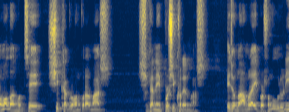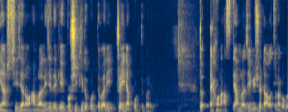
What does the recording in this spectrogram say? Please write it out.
রমাদান হচ্ছে শিক্ষা গ্রহণ করার মাস, সেখানে প্রশিক্ষণের মাস। এজন্য আমরা এই প্রসঙ্গগুলো নিয়ে আসছি যেন আমরা নিজেদেরকে প্রশিক্ষিত করতে পারি ট্রেন আপ করতে পারি। তো এখন আজকে আমরা যে বিষয়টা আলোচনা করব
